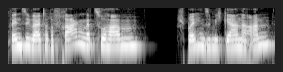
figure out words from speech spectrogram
Wenn Sie weitere Fragen dazu haben, sprechen Sie mich gerne an.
